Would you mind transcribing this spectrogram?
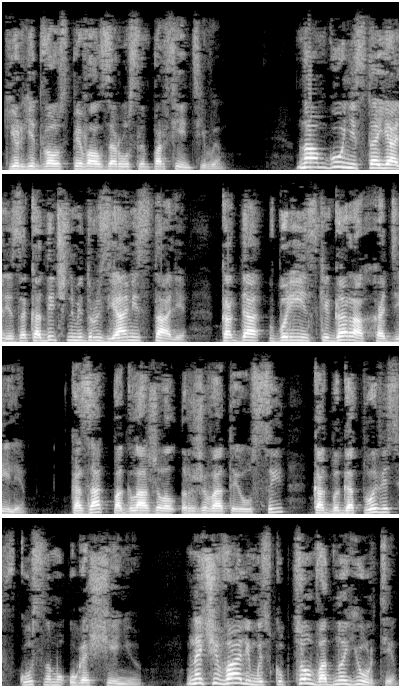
Кир едва успевал за рослым Парфентьевым. «На Амгуне стояли, закадычными друзьями стали, когда в Буриинских горах ходили». Казак поглаживал рыжеватые усы, как бы готовясь к вкусному угощению. Ночевали мы с купцом в одной юрте.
